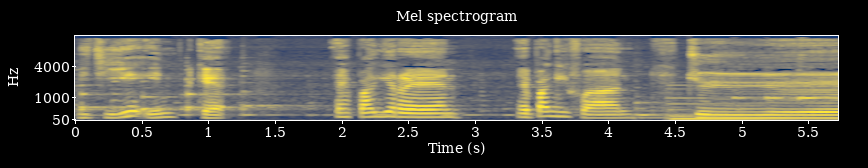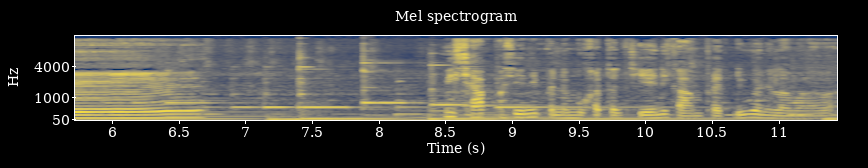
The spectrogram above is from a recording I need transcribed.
diciein. Kayak eh pagi Ren. Eh pagi Van. Cie. Ini siapa sih? Ini penemu kata cie ini kampret juga nih lama-lama.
